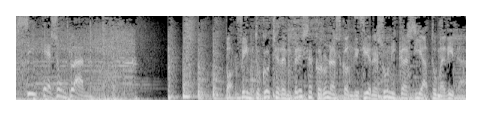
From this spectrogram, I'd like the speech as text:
sí que es un plan. Por fin tu coche de empresa con unas condiciones únicas y a tu medida.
